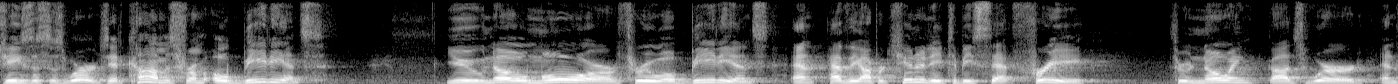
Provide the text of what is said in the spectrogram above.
Jesus' words, it comes from obedience. You know more through obedience and have the opportunity to be set free through knowing God's word and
